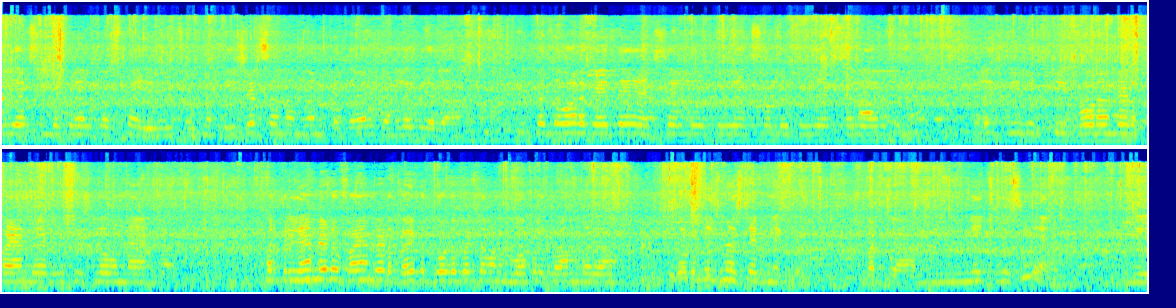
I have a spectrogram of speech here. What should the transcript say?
టూ ఇయర్స్ ఉండే పిల్లలకి వస్తాయి కొంచెం టీ షర్ట్స్ అన్నాం కానీ పెద్దవాళ్ళకి అనలేదు కదా. పెద్దవాళ్ళకైతే XL two XL two XL వరకు వాళ్ళకి three fifty four hundred five hundred రూపీస్లో ఉన్నాయంట. మరి త్రీ హండ్రెడ్ ఫైవ్ హండ్రెడ్ బయట బోర్డు పెడితే మనం లోపలికి రాము కదా. ఇది ఒక బిజినెస్ టెక్నిక్ బట్ అన్నీ చూసి మీ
